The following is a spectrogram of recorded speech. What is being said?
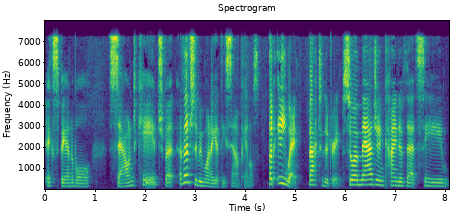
expandable sound cage, but eventually we want to get these sound panels. But anyway, back to the dream. So imagine kind of that same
